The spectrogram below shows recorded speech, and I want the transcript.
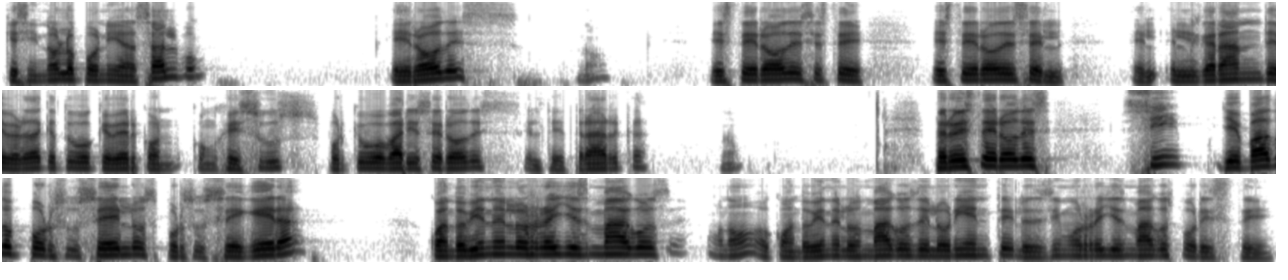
que si no lo ponía a salvo, Herodes. Este Herodes, este, este Herodes, el, el, grande, ¿verdad? Que tuvo que ver con, con, Jesús, porque hubo varios Herodes, el tetrarca, ¿no? Pero este Herodes, sí, llevado por sus celos, por su ceguera, cuando vienen los reyes magos, ¿no? O cuando vienen los magos del oriente, les decimos reyes magos por este,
